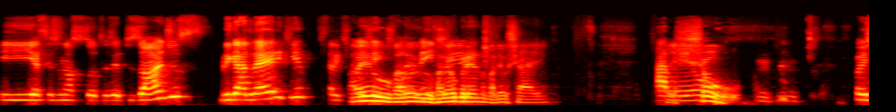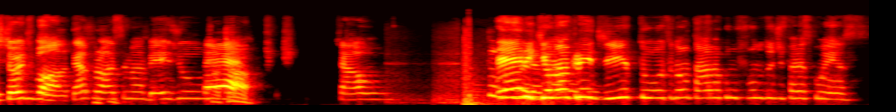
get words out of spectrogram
E assista nossos outros episódios. Obrigado, Eric. valeu, valeu, valeu, Breno, valeu, Chay. Valeu. Show. Foi show de bola. Até a próxima. Beijo. É. Tchau, Tchau. Tu Eric, eu não acredito. Tu não tava com o fundo do de férias com ex.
